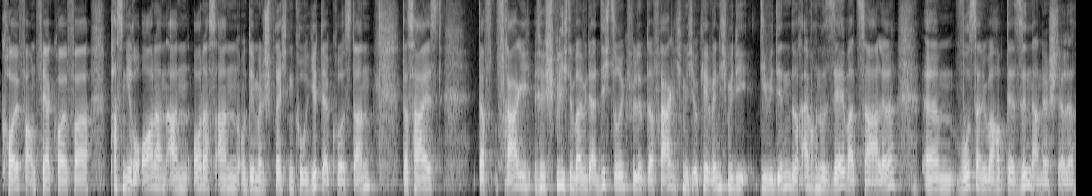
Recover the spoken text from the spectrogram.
Käufer und Verkäufer passen ihre Ordern an, Orders an und dementsprechend korrigiert der Kurs dann. Das heißt, da frage ich, spiele ich dann mal wieder an dich zurück, Philipp, da frage ich mich, okay, wenn ich mir die Dividende doch einfach nur selber zahle, ähm, wo ist dann überhaupt der Sinn an der Stelle?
